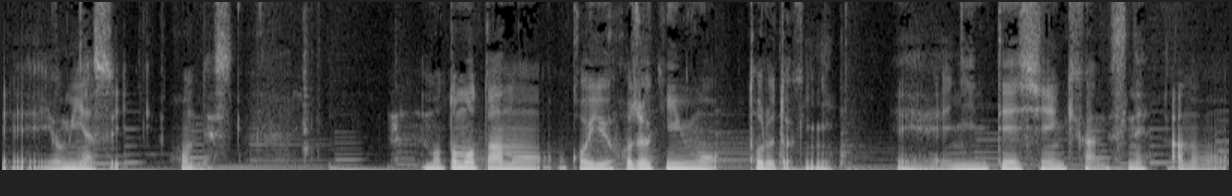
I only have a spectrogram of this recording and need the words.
えー、読みやすい本です。もともとあの、こういう補助金を取るときに、えー、認定支援機関ですね。あの、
